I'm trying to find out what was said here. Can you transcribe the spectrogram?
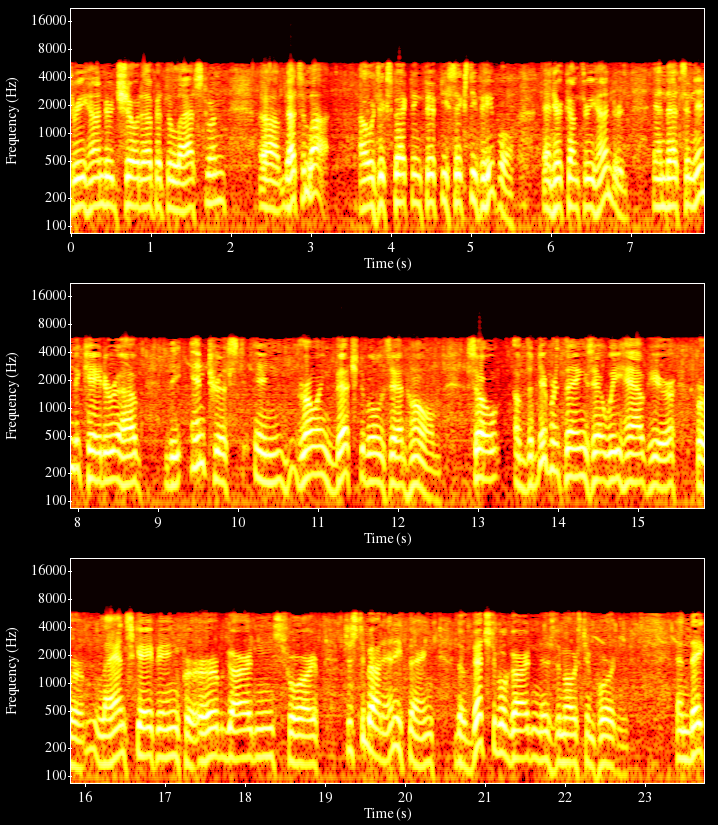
300 showed up at the last one. Uh, that's a lot. I was expecting 50, 60 people, and here come 300. And that's an indicator of the interest in growing vegetables at home. So of the different things that we have here for landscaping, for herb gardens, for just about anything, the vegetable garden is the most important. And they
